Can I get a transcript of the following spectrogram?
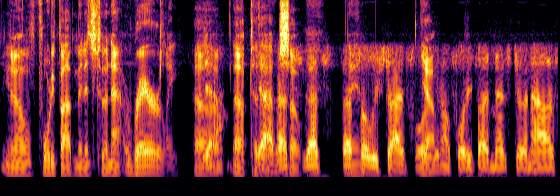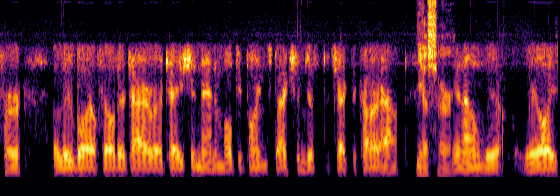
you know, 45 minutes to an hour. Rarely uh, up to yeah, that. that's so that's that's and- what we strive for. Yeah. You know, 45 minutes to an hour for a lube oil filter tire rotation and a multi-point inspection just to check the car out. yes, sir. You know, we we always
